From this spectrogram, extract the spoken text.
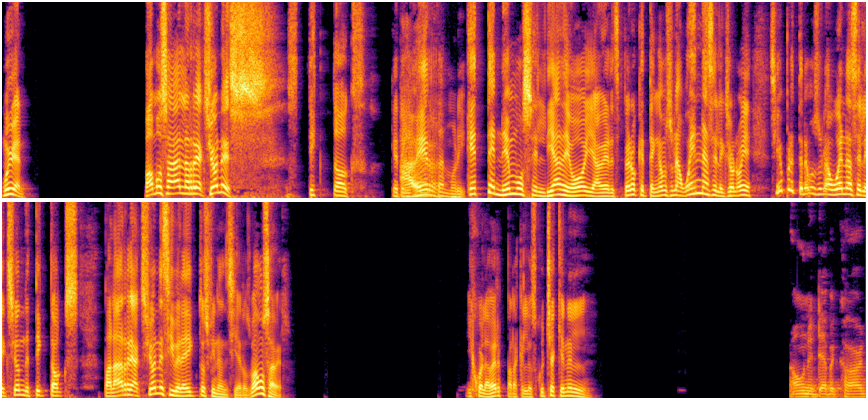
Muy bien. Vamos a las reacciones. TikToks a ver, ¿qué tenemos el día de hoy? A ver, espero que tengamos una buena selección. Oye, siempre tenemos una buena selección de TikToks para dar reacciones y veredictos financieros. Vamos a ver. Híjole, a ver, para que lo escuche aquí en el... Own a debit card.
